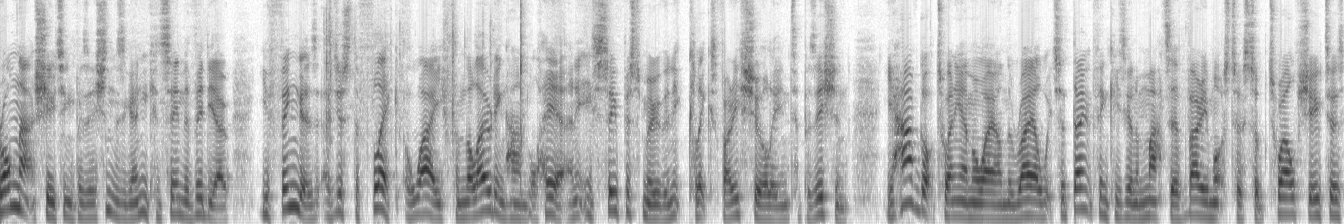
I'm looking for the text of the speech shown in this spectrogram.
From that shooting position, as again you can see in the video, your fingers are just a flick away from the loading handle here and it is super smooth and it clicks very surely into position. You have got 20 MOA on the rail which I don't think is going to matter very much to sub 12 shooters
